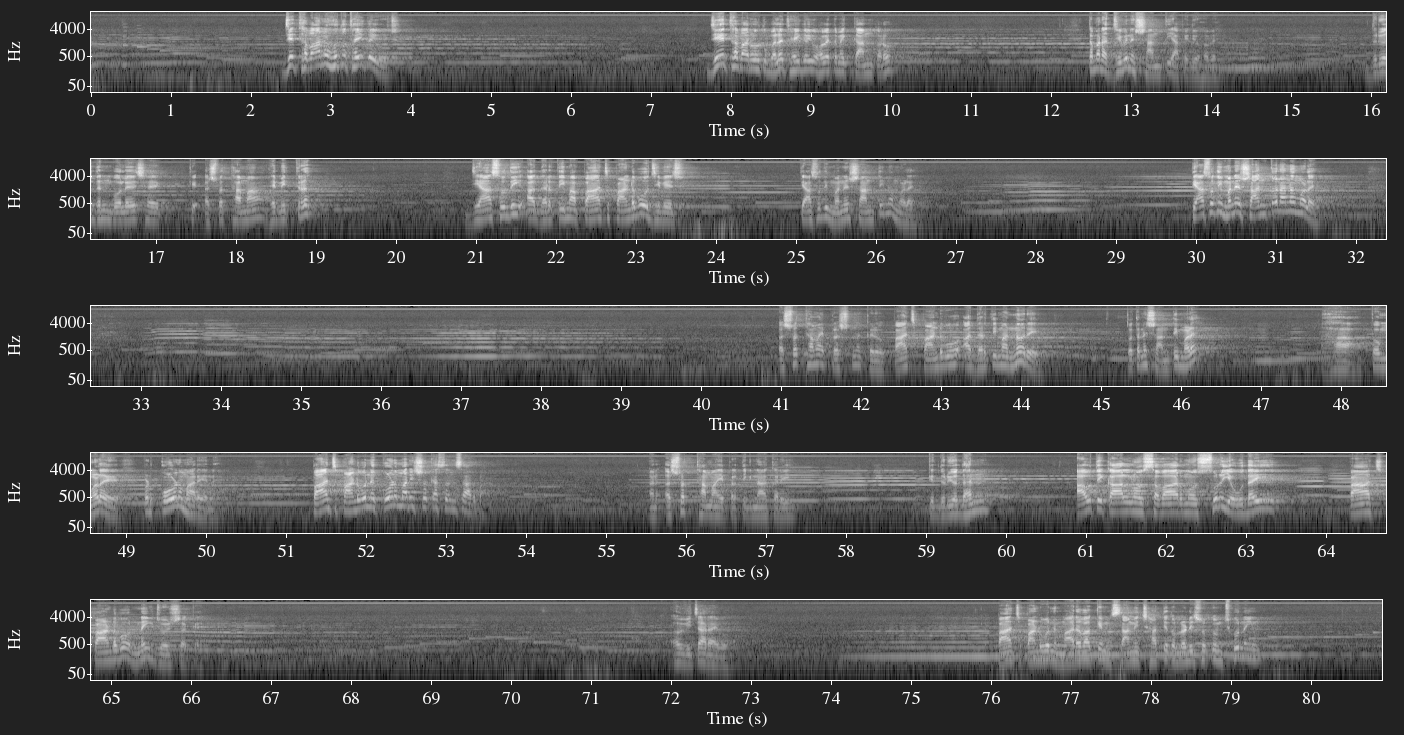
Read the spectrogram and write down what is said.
જે થવાનું હતું થઈ ગયું છે. જે થવાનું હતું ભલે થઈ ગયું, હવે તમે એક કામ કરો. તમારા જીવને શાંતિ આપી દો હવે. દુર્યોધન બોલે છે કે અશ્વત્થામાં, હે મિત્ર, જ્યાં સુધી આ ધરતીમાં પાંચ પાંડવો જીવે છે, ત્યાં સુધી મને શાંતિ ન મળે. ત્યાં સુધી મને સાંત્વના ન મળે. અશ્વત્થામાએ પ્રશ્ન કર્યો, પાંચ પાંડવો આ ધરતીમાં ન રહે તો તને શાંતિ મળે? હા, તો મળે, પણ કોણ મારે એને? પાંચ પાંડવોને કોણ મારી શકે સંસારમાં? અને અશ્વત્થામાએ પ્રતિજ્ઞા કરી કે, દુર્યોધન, આવતીકાલનો સવારનો સૂર્ય ઉદય પાંચ પાંડવો નહીં જોઈ શકે. હવે વિચાર આવ્યો. પાંચ પાંડવોને મારવા કેમ સામી છાતે તો લડી શકું એમ છું નહીં હું?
